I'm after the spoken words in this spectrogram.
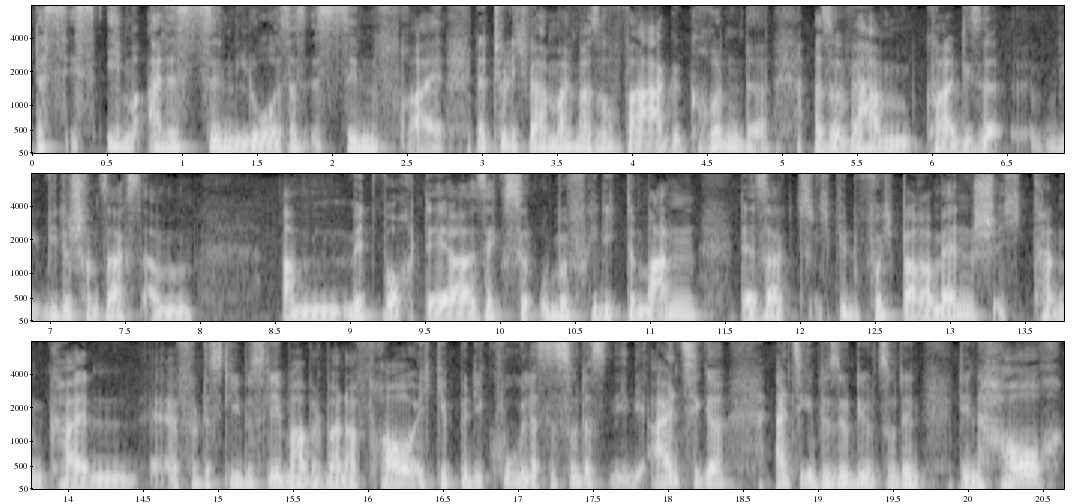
das ist eben alles sinnlos, das ist sinnfrei. Natürlich, wir haben manchmal so vage Gründe. Also wir haben quasi diese, wie, wie du schon sagst, am, am Mittwoch der sexuell unbefriedigte Mann, der sagt, ich bin ein furchtbarer Mensch, ich kann kein erfülltes Liebesleben haben mit meiner Frau, ich gebe mir die Kugel. Das ist so das, die, die einzige, einzige Episode, die uns so den, den Hauch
